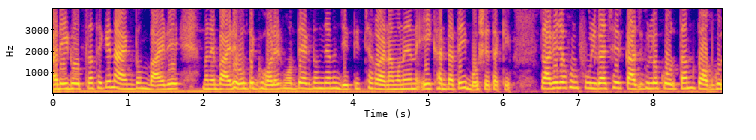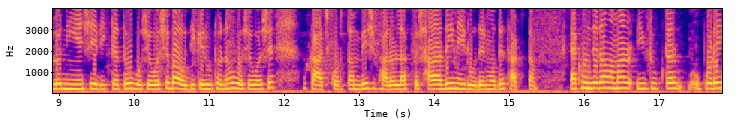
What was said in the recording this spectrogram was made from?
আর এই রোদটা থেকে না একদম বাইরে মানে বাইরে বলতে ঘরের মধ্যে একদম যেন যেতে ইচ্ছা করে না, মনে হয় এইখানটাতেই বসে থাকে। তো আগে যখন ফুল গাছের কাজগুলো করতাম, টবগুলো নিয়ে এসে এদিকটাতেও বসে বসে বা ওদিকের উঠোনেও বসে বসে কাজ করতাম, বেশ ভালো লাগতো। সারাদিন এই রোদের মধ্যে থাকতাম। এখন যেরকম আমার ইউটিউবটার উপরেই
